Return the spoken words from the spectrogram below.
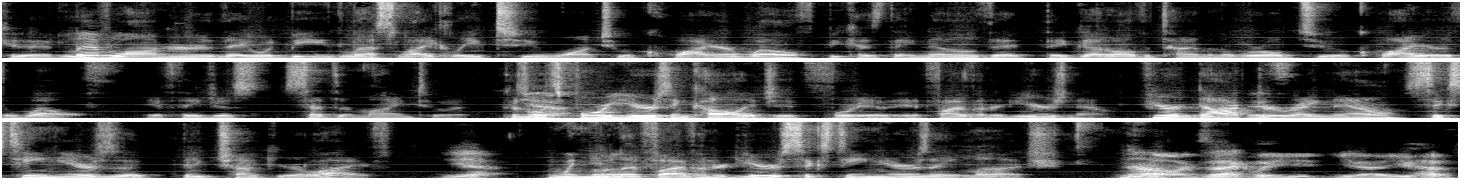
could live longer, they would be less likely to want to acquire wealth because they know that they've got all the time in the world to acquire the wealth. if they just set their mind to it. Because what's four years in college at four, at 500 years now? If you're a doctor It's- right now, 16 years is a big chunk of your life. Yeah. When you live 500 years, 16 years ain't much. No, exactly. You, you know, you have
